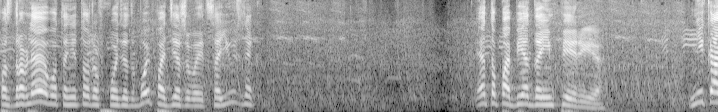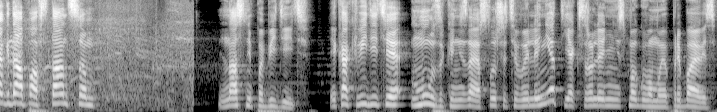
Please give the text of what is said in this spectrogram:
поздравляю. Вот они тоже входят в бой. Поддерживает союзник. Это победа Империи. Никогда повстанцам нас не победить. И как видите, музыка, не знаю, слышите вы или нет, я, к сожалению, не смогу вам ее прибавить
